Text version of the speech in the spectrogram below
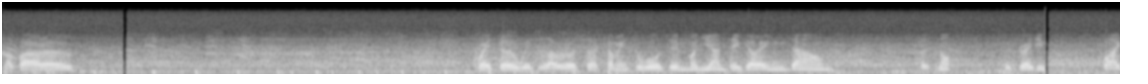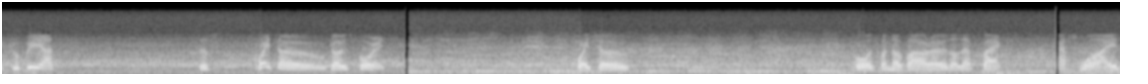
Navarro. Cueto with La Rosa coming towards him. Muñante going down, but not with great. By Cubillas. This Cueto goes for it. Cueto. Forward for Navarro, the left back. Pass wide.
